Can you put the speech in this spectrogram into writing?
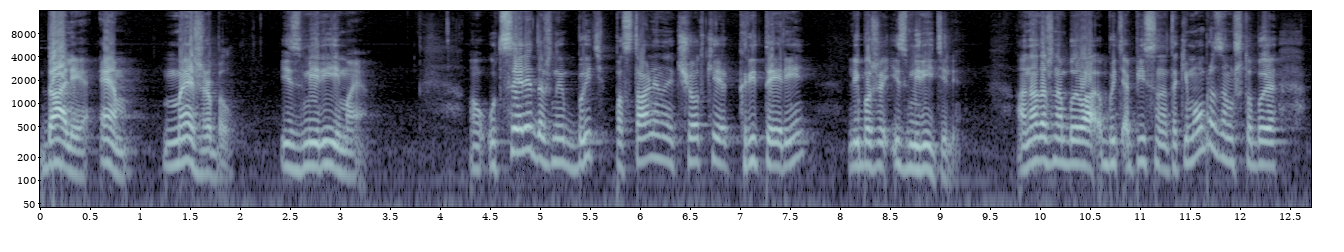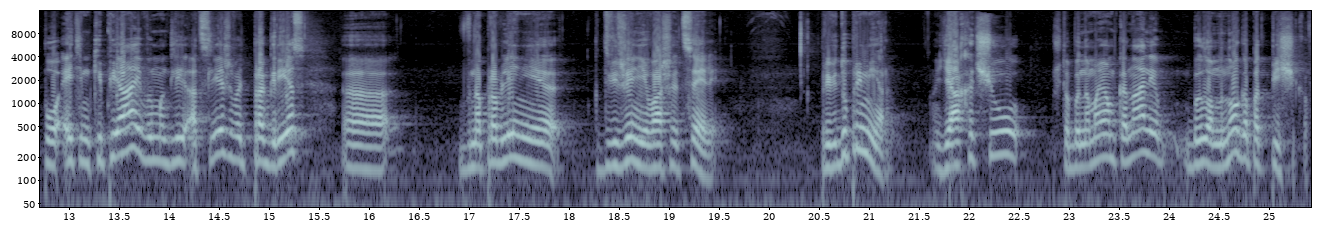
Далее, M, measurable, измеримое. Э, у цели должны быть поставлены четкие критерии, либо же измерители. Она должна была быть описана таким образом, чтобы по этим KPI вы могли отслеживать прогресс в направлении к движению вашей цели. Приведу пример. Я хочу, чтобы на моем канале было много подписчиков.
